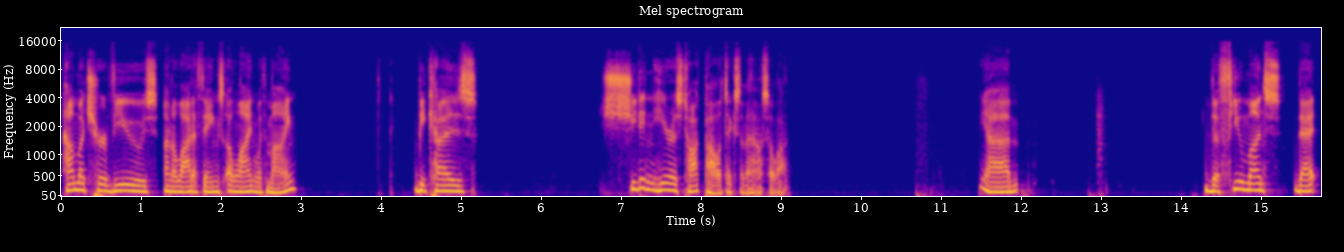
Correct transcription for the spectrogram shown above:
how much her views on a lot of things align with mine because she didn't hear us talk politics in the house a lot. Um, the few months that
